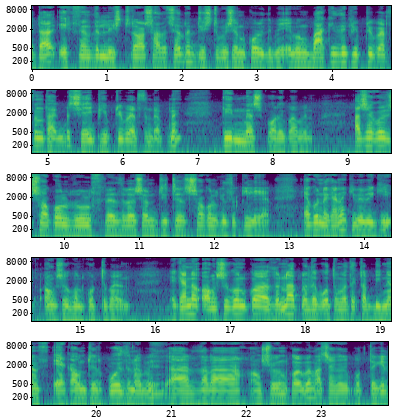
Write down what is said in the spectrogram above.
এটা এক্সচেঞ্জের লিস্ট হওয়ার সাথে সাথে ডিস্ট্রিবিউশন করে দেবে এবং বাকি যে ফিফটি পার্সেন্ট থাকবে, সেই ফিফটি পার্সেন্ট আপনি তিন মাস পরে পাবেন। আশা করি সকল রুলস, রেজুলেশন ডিটেলস সকল কিছু ক্লিয়ার। এখন এখানে কীভাবে কি অংশগ্রহণ করতে পারেন? এখানে অংশগ্রহণ করার জন্য আপনাদের প্রথমত একটা বিনান্স অ্যাকাউন্টের প্রয়োজন হবে। আর যারা অংশগ্রহণ করবেন, আশা করি প্রত্যেকের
